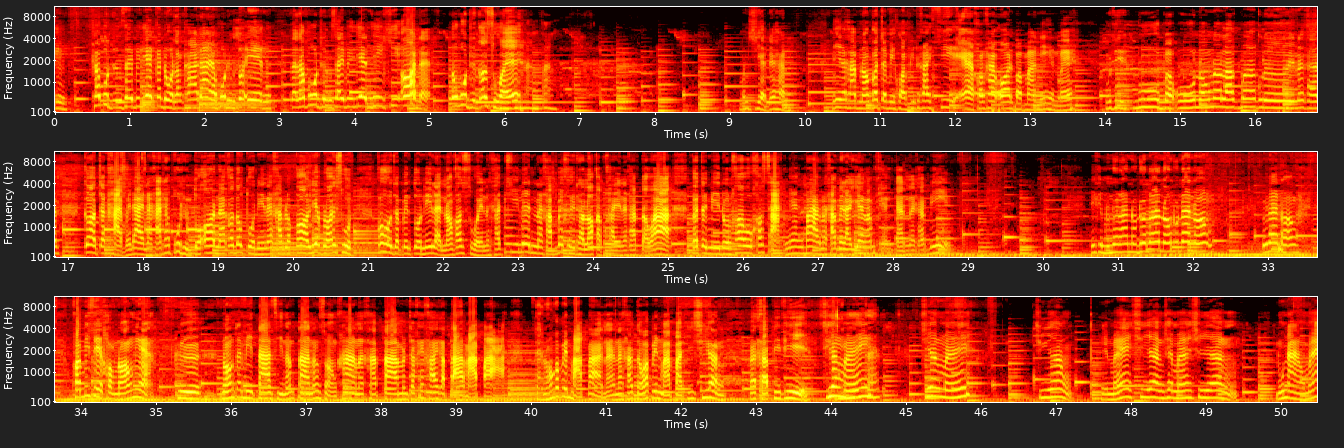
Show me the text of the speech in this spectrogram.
ถ้าพูดถึงไซบีเรียนกระโดดหลังคาได้นะพูดถึงตัวเอง แต่ถ้าพูดถึงไซบีเรียนที่ขี้อ้อนน่ะต้องพูดถึงเขาสวยนั่งฟัง มันเฉียดด้วยฮัน นี่นะครับน้องก็จะมีความพิท้าขี้แอบค่อนข้างอ้อนประมาณนี้เห็นไหมดูสิดูแบบโอ้น้องน่ารักมากเลยนะครับก็จะขาดไม่ได้นะคะ ถ้าพูดถึงตัวอ้อนนะก็ต้องตัวนี้นะครับแล้วก็เรียบร้อยสุด ก็คงจะเป็นตัวนี้แหละน้องเขาสวยนะครับขี้เล่นนะครับไม่เคยทะเลาะกับใครนะครับ แต่ว่าก็จะมีโดนเข้าเข้าสากแย่งบ้างนะครับ เวลาแย่งน้ำแข็งกันนะครับนี่ นี่คือดูหน้าน้องดูหน้าน้องดูหน้าน้องดูหน้าน้อง ความพิเศษของน้องเนี่ยคือน้องจะมีตาสีน้ำตาลทั้งสองข้างนะครับ ตามันจะคล้ายๆ กับตาหมาป่า แต่น้องก็เป็นหมาป่านะนะครับแต่ว่าเป็นหมาป่าที่เชื่องนะครับ พี่ๆเชื่องไหมเชื่องไหมเชื่อง เห็นไหมเชื่องใช่ไหมเชื่องหนูหนาวไหม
